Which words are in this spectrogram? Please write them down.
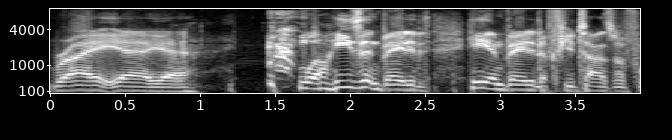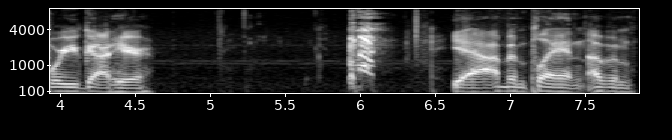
Right, yeah, yeah. well, he's invaded. He invaded a few times before you got here. yeah, I've been playing. I've been.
